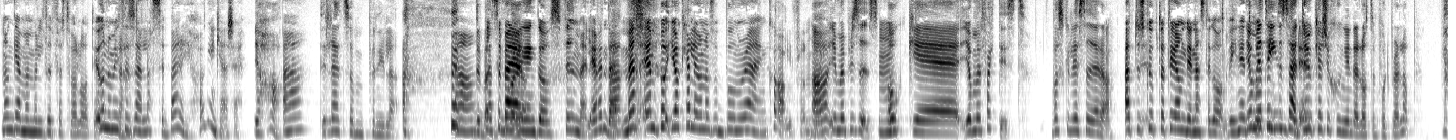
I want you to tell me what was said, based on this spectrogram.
Någon gammal melodifestivallåt. Jag undrar om det är så här Lasse Berghagen kanske? Jaha, Ja. det lät som Pernilla. Ja, bara, Lasse. Berghagen goes female, jag vet inte. Ja. Men en, jag kallar honom för Boomerang Karl från Ja, mig. ja men precis. Mm. Och eh, ja men faktiskt. Vad skulle jag säga då? Att du ska uppdatera om det nästa gång. Vi hinner inte Ja men jag tänkte så här, du kanske sjunger den där låten på vårt bröllop?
